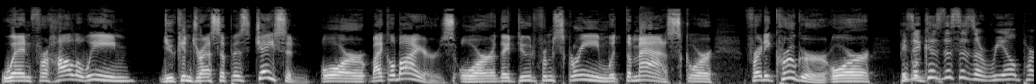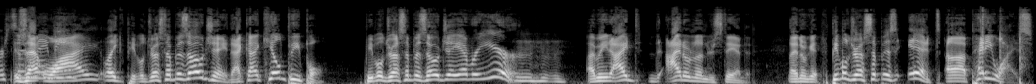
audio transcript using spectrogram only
when for Halloween you can dress up as Jason or Michael Myers or the dude from Scream with the mask or Freddy Krueger or Is it because this is a real person? is that maybe? why? Like people dress up as OJ. That guy killed people. People dress up as OJ every year. Mm-hmm. I mean, I, I don't understand it. I don't get. People dress up as it. Uh, Pennywise.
